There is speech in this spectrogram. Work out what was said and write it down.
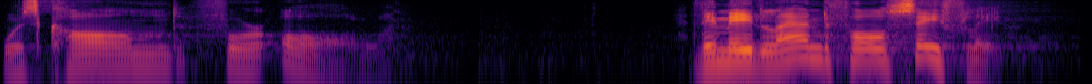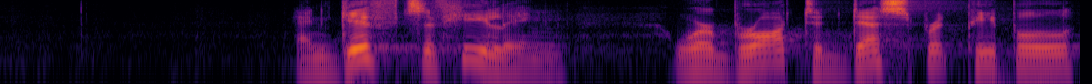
was calmed for all. They made landfall safely, and gifts of healing were brought to desperate people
